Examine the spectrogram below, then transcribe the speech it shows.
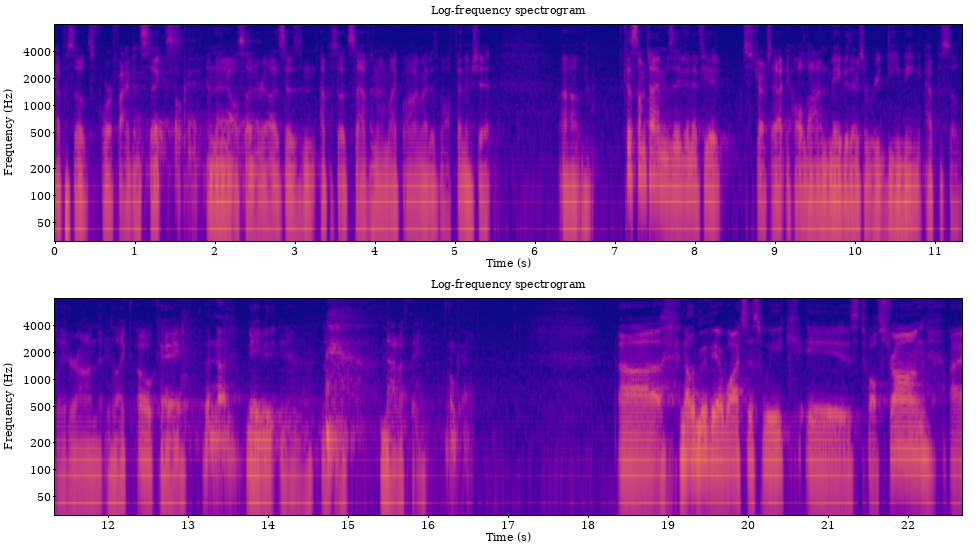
episodes four, five, and six. Okay. And then I all of a sudden I realized it was in episode seven. I'm like, well, I might as well finish it. Um, because sometimes even if you stretch it out and you hold on, maybe there's a redeeming episode later on that you're like, okay, But none. maybe no, no, not, not a thing. Okay. Uh, another movie I watched this week is 12 Strong. I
